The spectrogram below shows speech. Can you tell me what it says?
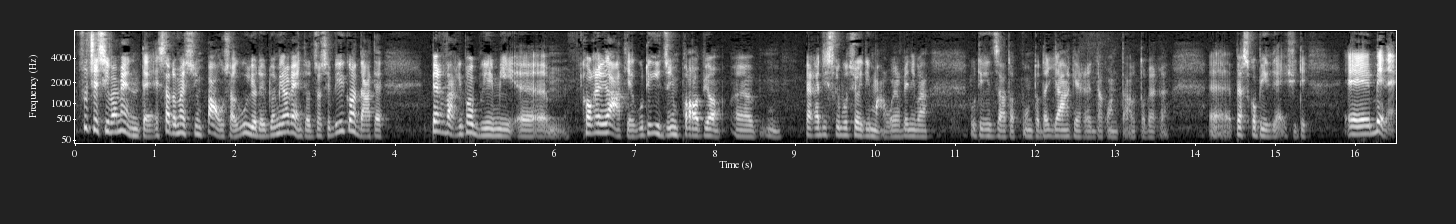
Successivamente è stato messo in pausa a luglio del 2020, non so se vi ricordate, per vari problemi eh, correlati all'utilizzo improprio eh, per la distribuzione di malware. Veniva utilizzato appunto dagli hacker e da quant'altro per, eh, per scopi illeciti. Ebbene,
